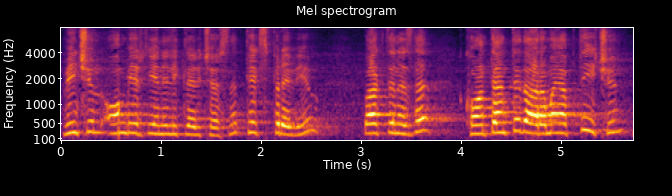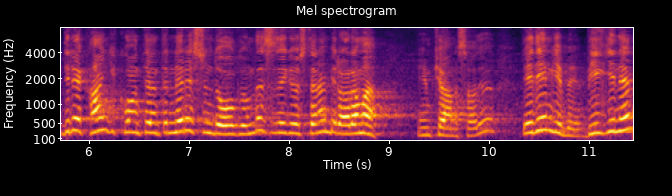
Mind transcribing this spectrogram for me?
Winchill 11 yenilikler içerisinde text preview baktığınızda content'te de arama yaptığı için direkt hangi content'in neresinde olduğunu size gösteren bir arama imkanı sağlıyor. Dediğim gibi bilginin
